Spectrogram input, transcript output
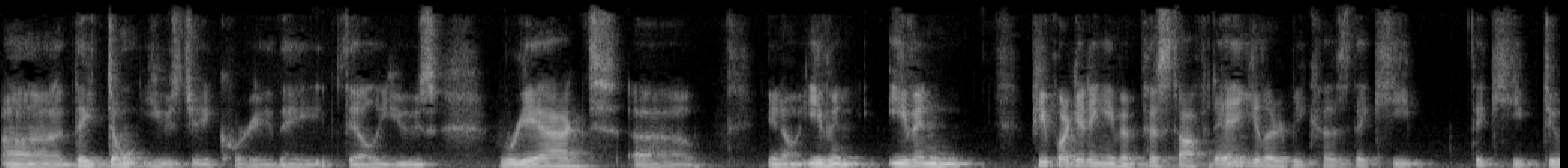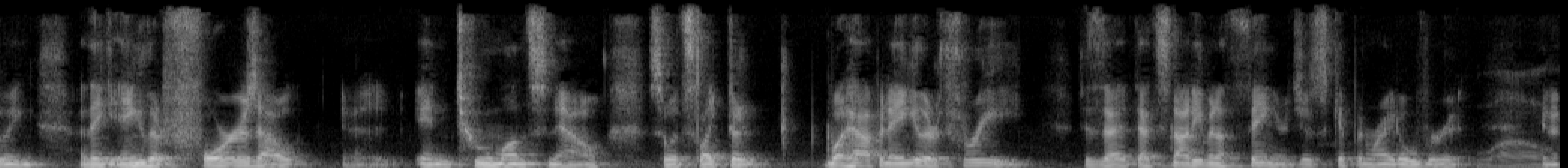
uh, they don't use jQuery. They they'll use React. Uh, you know, even even people are getting even pissed off at Angular because they keep they keep doing. I think Angular four is out uh, in two months now, so it's like they're what happened to Angular three is that that's not even a thing. You're just skipping right over it, Wow. you know,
